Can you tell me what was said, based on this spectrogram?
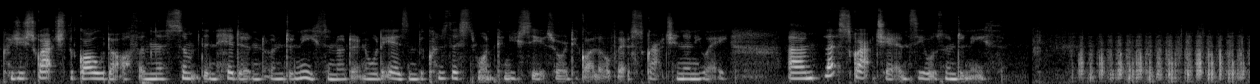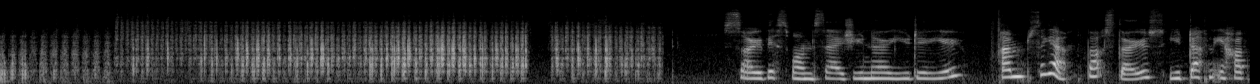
Because you scratch the gold off and there's something hidden underneath and I don't know what it is. And because this one, can you see it's already got a little bit of scratching anyway. Um, let's scratch it and see what's underneath. So this one says, you know you do you. Um, so yeah, that's those. You definitely have,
